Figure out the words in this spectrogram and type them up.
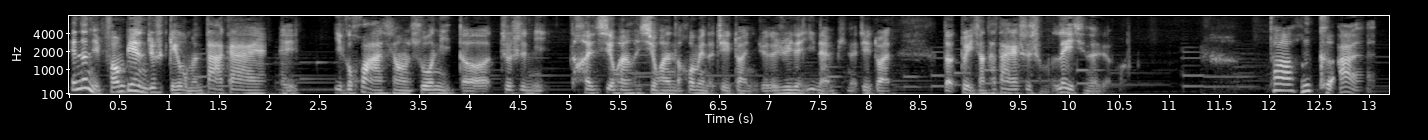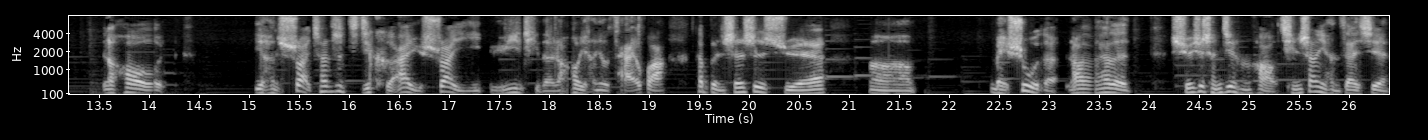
哎，那你方便就是给我们大概一个画像，说你的就是你很喜欢很喜欢的后面的这段，你觉得有点意难平的这段的对象，他大概是什么类型的人吗？他很可爱，然后也很帅，他是集可爱与帅于于一体的，然后也很有才华。他本身是学呃美术的，然后他的学习成绩很好，情商也很在线，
